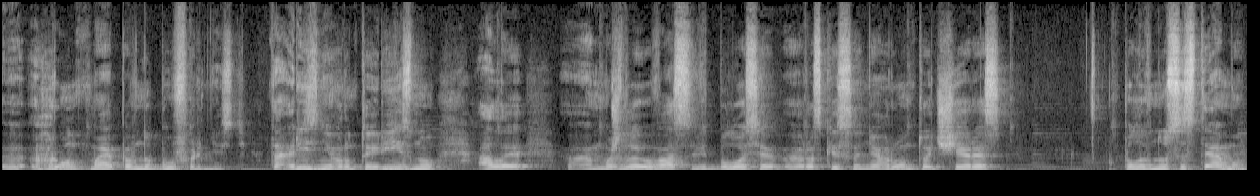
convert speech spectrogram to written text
е, ґрунт має певну буферність. Та різні ґрунти різну, але е, можливо у вас відбулося розкислення ґрунту через поливну систему.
